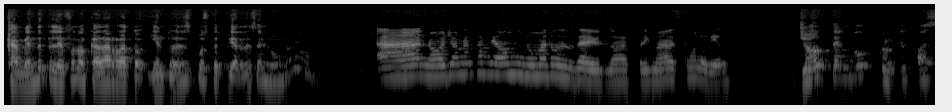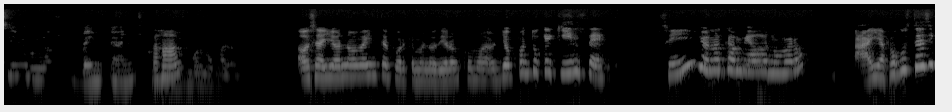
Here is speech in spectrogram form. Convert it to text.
Cambian de teléfono cada rato y entonces pues te pierdes el número. Ah, no, yo no he cambiado mi número desde la primera vez que me lo dieron. Yo tengo, creo que fácil, unos 20 años con Ajá. el mismo número. O sea, yo no 20 porque me lo dieron como... Yo pon tú que 15. ¿Sí? Yo no he cambiado de número. Ay, ¿a poco ustedes sí,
